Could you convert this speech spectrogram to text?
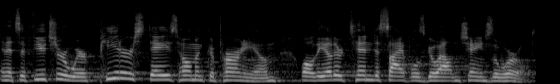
and it's a future where Peter stays home in Capernaum while the other 10 disciples go out and change the world.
